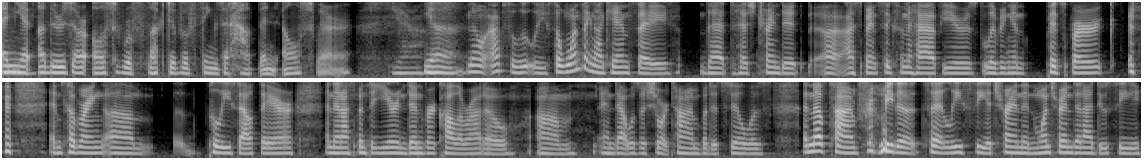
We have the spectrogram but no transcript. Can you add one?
and yet mm-hmm. others are also reflective of things that happen elsewhere. Yeah. Yeah. No, absolutely. So, one thing I can say that has trended uh, I spent six and a half years living in Pittsburgh and covering um, police out there. And then I spent a year in Denver, Colorado. Um, and that was a short time, but it still was enough time for me to, to at least see a trend. And one trend that I do see,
